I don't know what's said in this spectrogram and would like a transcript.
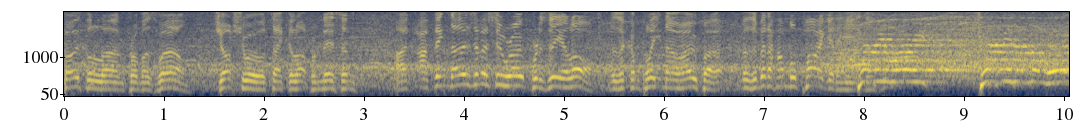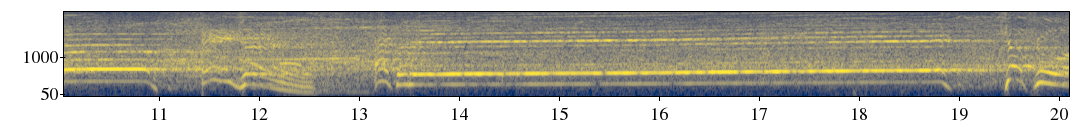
both will learn from as well. Joshua will take a lot from this, and I, I think those of us who wrote Breazeale off as a complete no-hoper, there's a bit of humble pie getting eaten. Heavyweight champion of the world, AJ Anthony Joshua.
